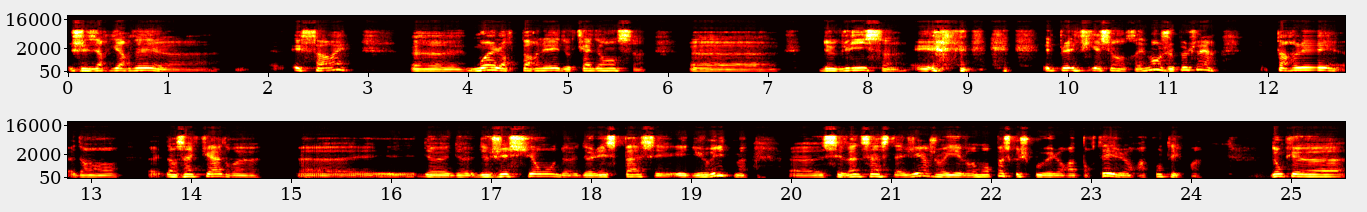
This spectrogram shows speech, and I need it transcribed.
Je les ai regardés euh, effarés. Euh, moi, leur parler de cadence, de glisse et, et de planification d'entraînement, je peux le faire. Parler dans, dans un cadre de, de, gestion de, l'espace et, du rythme, euh, ces 25 stagiaires, je voyais vraiment pas ce que je pouvais leur apporter et leur raconter. Donc, euh,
